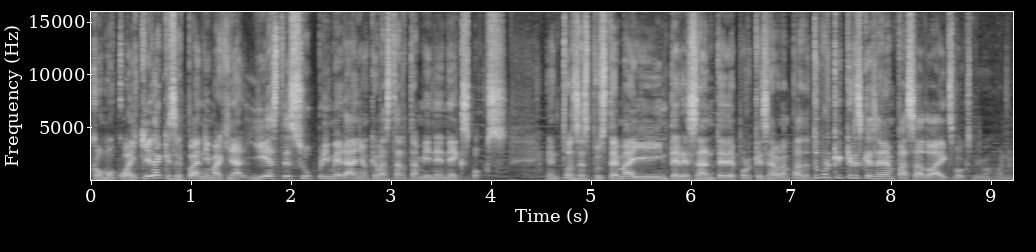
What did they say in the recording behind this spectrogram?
como cualquiera que se puedan imaginar y este es su primer año que va a estar también en Xbox. Entonces, pues tema ahí interesante de por qué se habrán pasado. ¿Tú por qué crees que se hayan pasado a Xbox, mi Juan?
